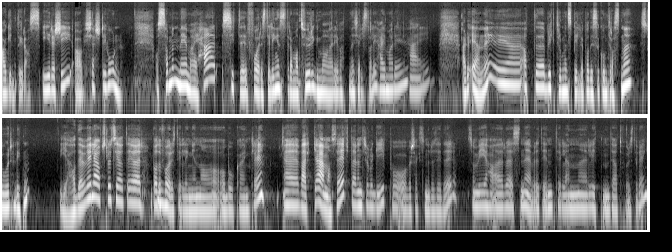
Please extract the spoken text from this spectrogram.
av Gynter Grass, i regi av Kjersti Horn. Og sammen med meg her sitter forestillingens dramaturg Mari Vatne Kjelstadli. Hei, Mari. Hei. Er du enig i at Blikktrommen spiller på disse kontrastene? Stor, liten? Ja, det vil jeg absolutt si at det gjør. Både forestillingen og, og boka, egentlig. Eh, verket er massivt. Det er en trilogi på over 600 sider. Som vi har snevret inn til en liten teaterforestilling.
